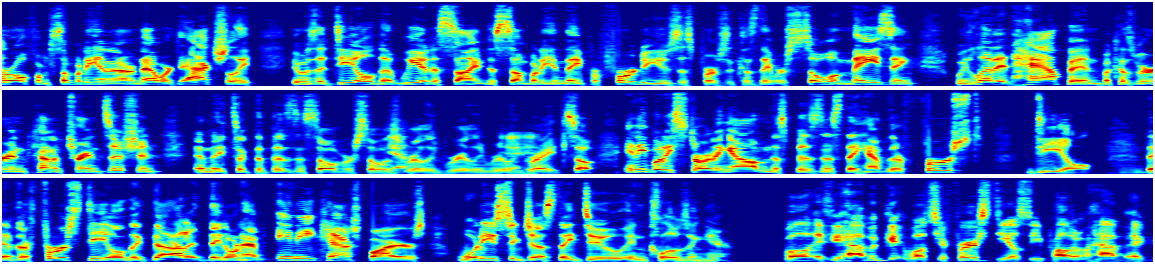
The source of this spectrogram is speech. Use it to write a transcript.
referral from somebody in our network. Actually, it was a deal that we had assigned to somebody and they preferred to use this person because they were so amazing. We let it happen because we were in kind of transition and they took the business over. So it was Yeah. really, really, really Yeah, yeah. great. So anybody starting out in this business, they have their first deal. Mhm. They have their first deal. They got it. They don't have any cash buyers. What do you suggest they do in closing here? Well, if you have a good, well, it's your first deal, so you probably don't have a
